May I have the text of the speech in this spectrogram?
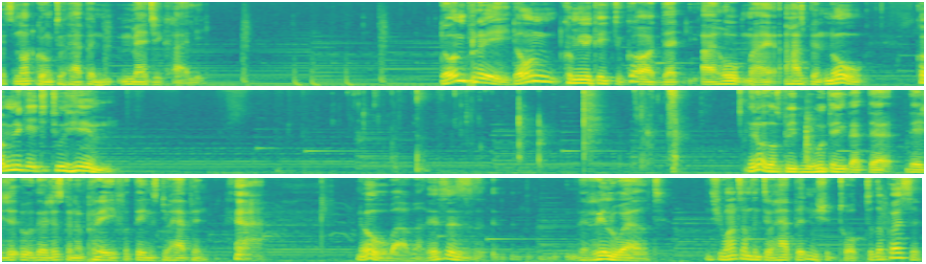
It's not going to happen magically. Don't pray. Don't communicate to God that I hope my husband. No. Communicate to Him. You know those people who think that they're, they just, they're just to pray for things to happen. no, Baba. This is the real world. If you want something to happen, you should talk to the person.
